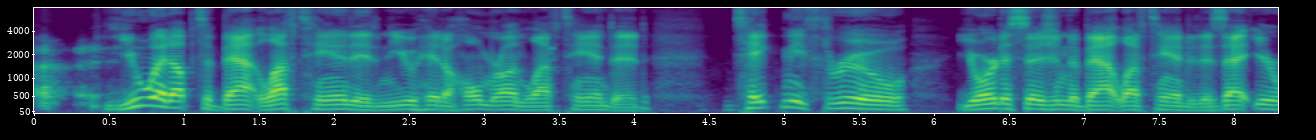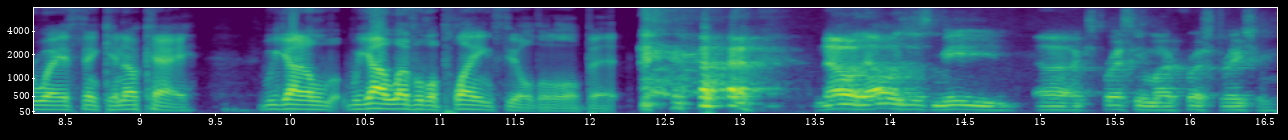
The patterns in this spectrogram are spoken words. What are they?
you went up to bat left-handed and you hit a home run left-handed. Take me through your decision to bat left-handed. Is that your way of thinking? Okay, we gotta we gotta level the playing field a little bit. No, that was just me uh, expressing my frustration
